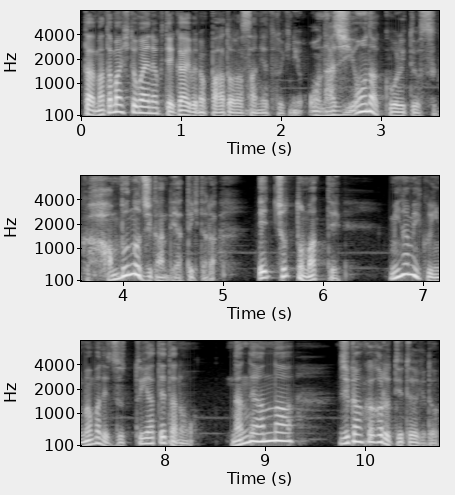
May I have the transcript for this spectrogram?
たまたま人がいなくて外部のパートナーさんにやったときに、同じようなクオリティをすぐ半分の時間でやってきたら、え、ちょっと待って、南くん今までずっとやってたの、なんであんな時間かかるって言ってたけど、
